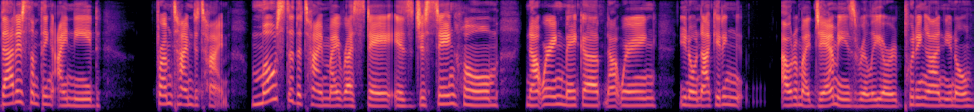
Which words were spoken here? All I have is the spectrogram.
that is something I need from time to time. Most of the time, my rest day is just staying home, not wearing makeup, not wearing, you know, not getting out of my jammies really, or putting on, you know,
